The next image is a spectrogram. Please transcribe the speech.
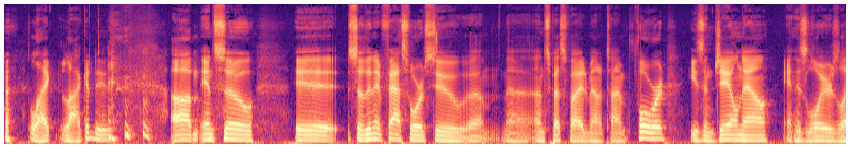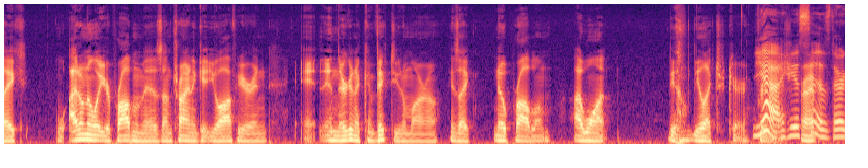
like like I do. um, and so, it, so then it fast forwards to um, uh, unspecified amount of time forward. He's in jail now, and his lawyer's like, well, "I don't know what your problem is. I'm trying to get you off here, and and, and they're gonna convict you tomorrow." He's like, "No problem. I want." The, the electric pretty Yeah, much, he right? says they're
